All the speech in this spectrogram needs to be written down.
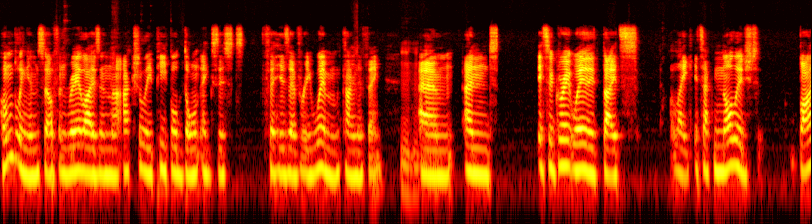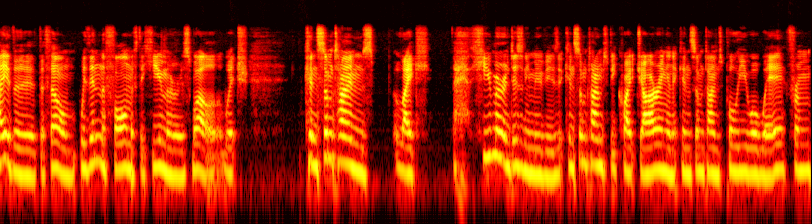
humbling himself and realizing that actually people don't exist for his every whim kind of thing mm-hmm. um and it's a great way that it's like it's acknowledged by the the film within the form of the humor as well which can sometimes like humor in disney movies it can sometimes be quite jarring and it can sometimes pull you away from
